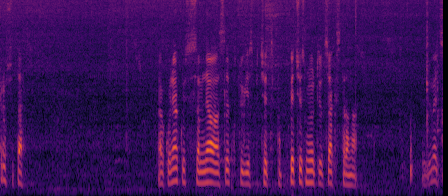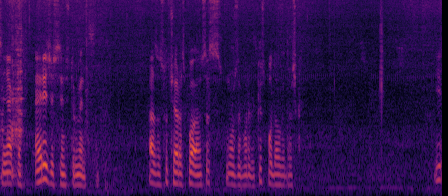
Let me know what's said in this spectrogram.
Красота! Ако някой се съмнява след като ги изпечете по 5-6 минути от всяка страна, вземете си някакъв режещ инструмент. Аз за случая разполагам с нож за барбекю с по-дълга дръжка. И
